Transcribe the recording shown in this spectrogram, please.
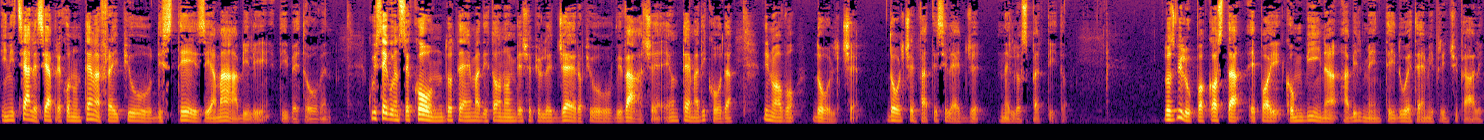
iniziale si apre con un tema fra i più distesi, amabili di Beethoven, cui segue un secondo tema di tono invece più leggero, più vivace, e un tema di coda di nuovo dolce. Dolce infatti si legge nello spartito. Lo sviluppo accosta e poi combina abilmente i due temi principali,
